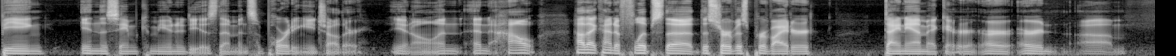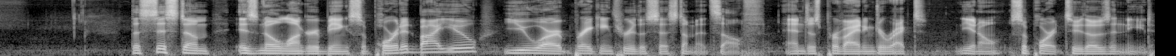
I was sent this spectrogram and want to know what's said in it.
being in the same community as them and supporting each other you know and and how how that kind of flips the the service provider dynamic or or, or um, the system is no longer being supported by you you are breaking through the system itself and just providing direct you know support to those in need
